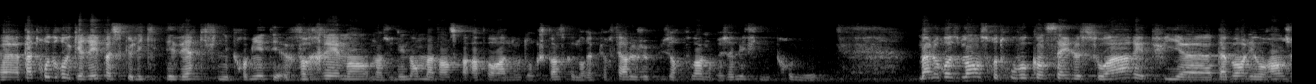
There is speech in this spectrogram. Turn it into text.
Euh, pas trop de regrets parce que l'équipe des Verts qui finit premier était vraiment dans une énorme avance par rapport à nous. Donc je pense qu'on aurait pu refaire le jeu plusieurs fois, on n'aurait jamais fini premier. Malheureusement, on se retrouve au conseil le soir et puis euh, d'abord les oranges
